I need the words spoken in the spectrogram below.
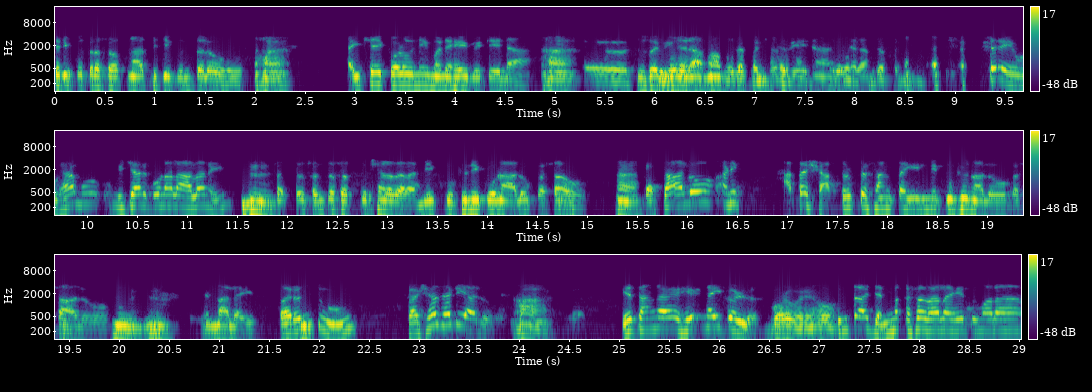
तरी पुत्र स्वप्नात तिची गुंतलो हो. हा. ऐसे कळून मन हे विटेना हा. तुझं विजय रामा मुलं पंचवेना तर एवढा विचार कोणाला आला नाही. संत संत सत्पुरुषाला झाला. मी कुठून कोण आलो कसा हो. कसा आलो? आणि आता शास्त्रोक्त सांगता येईल मी कुठून आलो कसा आलो? येईल परंतु कशासाठी आलो? हा. हे सांगा हे नाही कळलं. बरोबर आहे हो. तुमचा जन्म कसा झाला हे तुम्हाला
